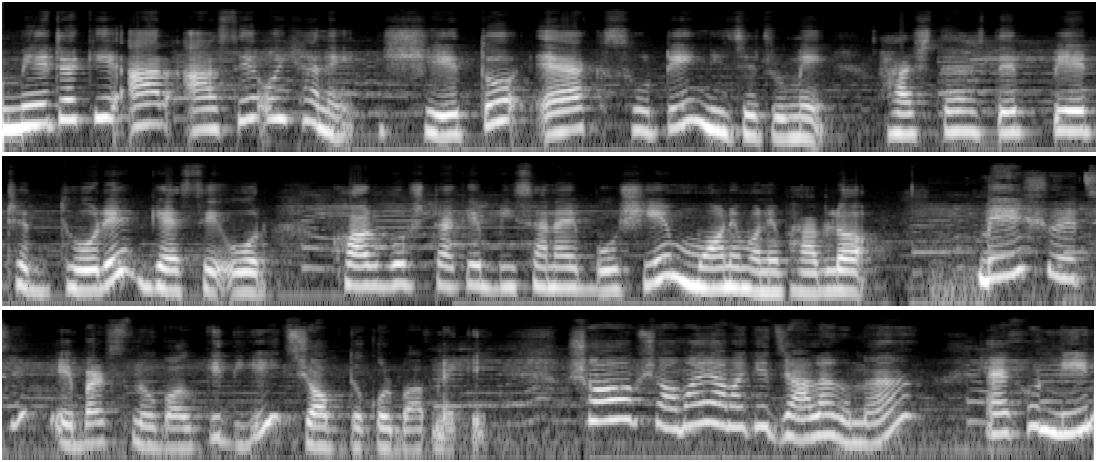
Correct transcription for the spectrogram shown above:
মেয়েটা কি আর আসে ওইখানে? সে তো এক ছুটেই নিজের রুমে। হাসতে হাসতে পেট ধরে গেছে ওর। খরগোশটাকে বিছানায় বসিয়ে মনে মনে ভাবল বেশ হয়েছে। এবার স্নোবলকে দিয়েই জব্দ করব আপনাকে। সব সময় আমাকে জ্বালানো না। এখন নিন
